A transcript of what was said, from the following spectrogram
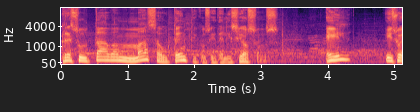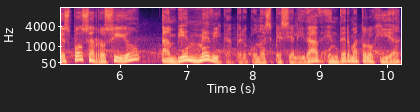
resultaban más auténticos y deliciosos. Él y su esposa Rocío, también médica pero con especialidad en dermatología,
